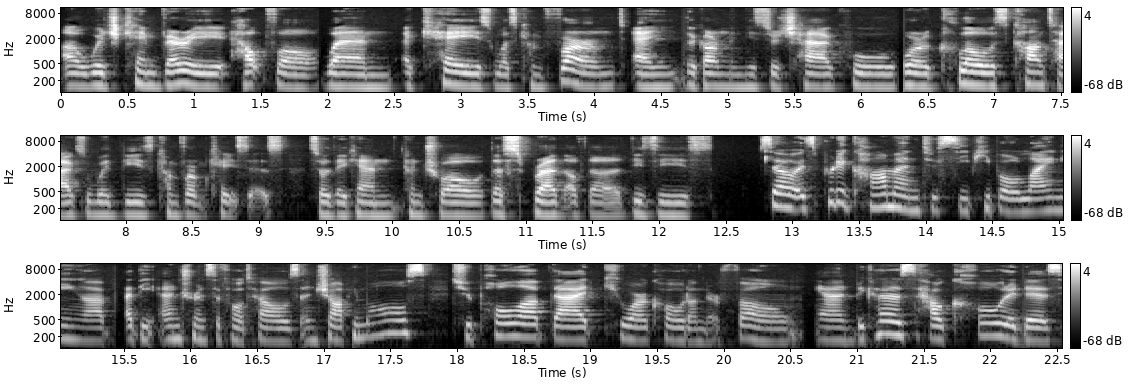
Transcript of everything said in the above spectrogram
uh, which came very helpful when a case was confirmed and the government needs to check who were close contacts with these confirmed cases so they can control the spread of the disease so it's pretty common to see people lining up at the entrance of hotels and shopping malls to pull up that QR code on their phone. And because how cold it is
